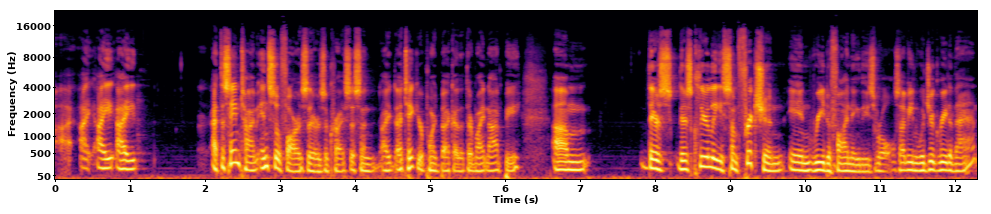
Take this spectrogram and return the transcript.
I, I I at the same time, insofar as there is a crisis, and I, I take your point, Becca, that there might not be. Um, there's there's clearly some friction in redefining these roles. I mean, would you agree to that?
